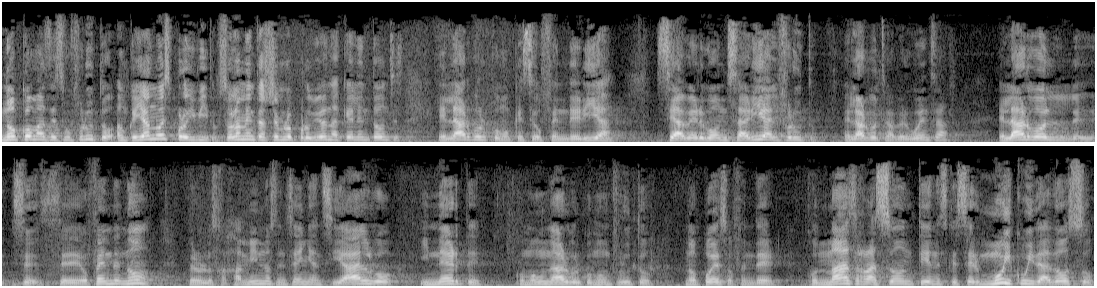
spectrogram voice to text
no comas de su fruto, aunque ya no es prohibido, solamente Hashem lo prohibió en aquel entonces. El árbol como que se ofendería, se avergonzaría el fruto. ¿El árbol se avergüenza? ¿El árbol eh, se, se ofende? No, pero los jajamín nos enseñan, si algo inerte, como un árbol, como un fruto, no puedes ofender, con más razón tienes que ser muy cuidadoso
